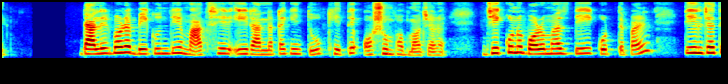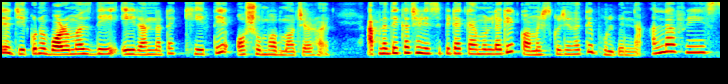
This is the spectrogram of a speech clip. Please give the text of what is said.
ডালের বড়া, বেগুন দিয়ে মাছের এই রান্নাটা কিন্তু খেতে অসম্ভব মজার হয়। যে কোনো বড় মাছ দিয়েই করতে পারেন, তেল জাতীয় যে কোনো বড় মাছ দিয়ে এই রান্নাটা খেতে অসম্ভব মজার হয়। আপনাদের কাছে রেসিপিটা কেমন লাগে কমেন্টস করে জানাতে ভুলবেন না। আল্লাহ হাফিজ।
